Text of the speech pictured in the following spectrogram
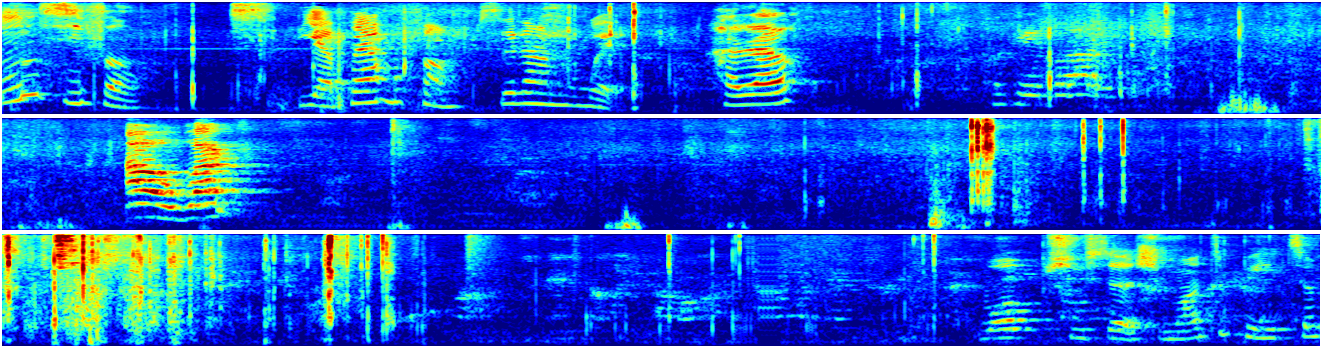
Easy phone. Yeah, play on my phone. Sit down and wait. Hello. Okay. Bye. Oh, bye. Well, she says she wants a pizza.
